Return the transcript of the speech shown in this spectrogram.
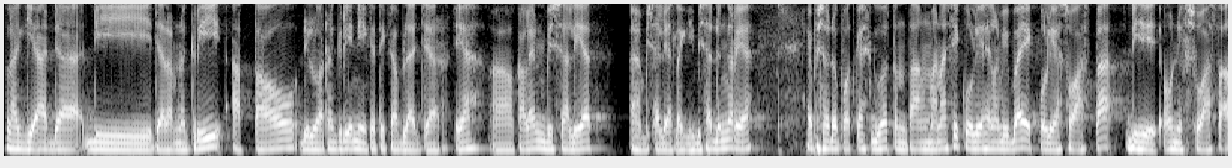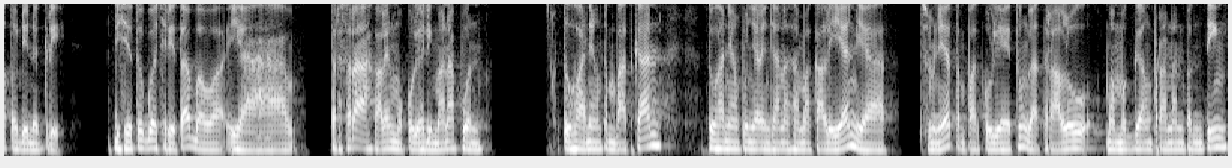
lagi ada di dalam negeri atau di luar negeri nih ketika belajar ya. Uh, kalian bisa lihat uh, bisa lihat lagi bisa denger ya episode podcast gue tentang mana sih kuliah yang lebih baik kuliah swasta di univ swasta atau di negeri. Di situ gue cerita bahwa ya terserah kalian mau kuliah di mana pun Tuhan yang tempatkan Tuhan yang punya rencana sama kalian ya sebenarnya tempat kuliah itu nggak terlalu memegang peranan penting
